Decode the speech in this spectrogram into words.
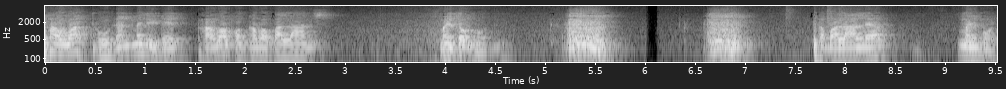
ถ้าวัตถุนั้นไม่อยู่ในภาวะของคำว่า balance มันต้องหมุนถ้า balance แล้ว ไม่หมุน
